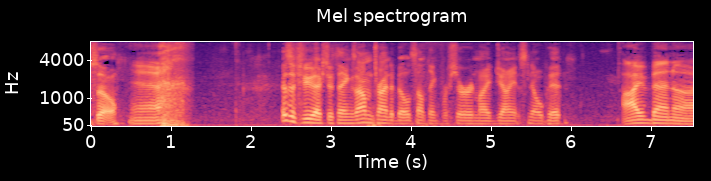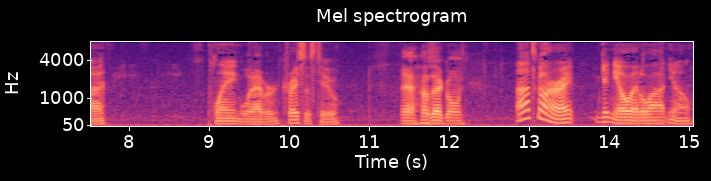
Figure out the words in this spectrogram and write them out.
So Yeah. There's a few extra things. I'm trying to build something for sure in my giant snow pit. I've been uh playing whatever. Crysis 2. Yeah, how's that going? Uh, it's going alright. Getting yelled at a lot, you know,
